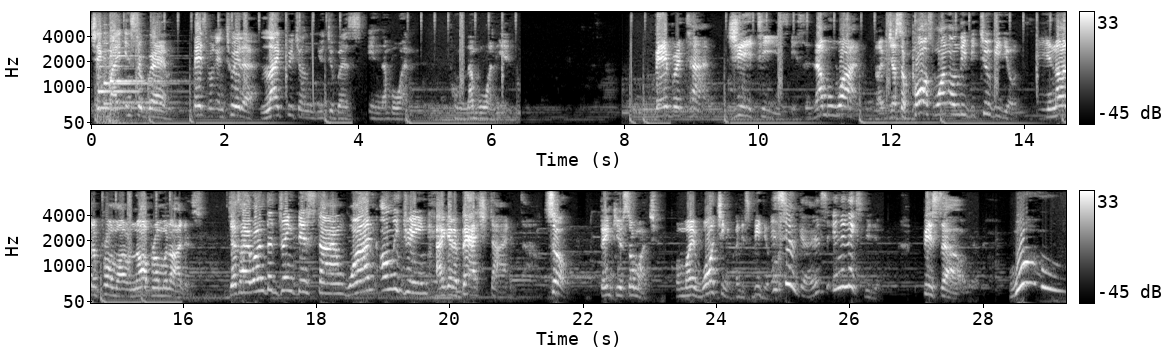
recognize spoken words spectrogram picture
check my Instagram, Facebook, and Twitter. Like feature on the YouTubers in number one. From number one here. Favorite time, GTs is number one. If just a post one only be two videos. You're not a promo, not promote others. Just I want to drink this time, one only drink, I get a batch time. So, thank you so much for my watching on this video. And see you guys in the next video. Peace out. Woo!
